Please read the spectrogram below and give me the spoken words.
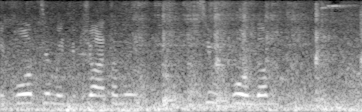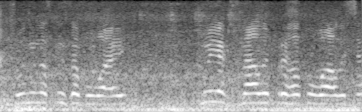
і хлопцями, і дівчатами, всім фондам, що вони нас не забувають. Ми, як знали, приготувалися.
